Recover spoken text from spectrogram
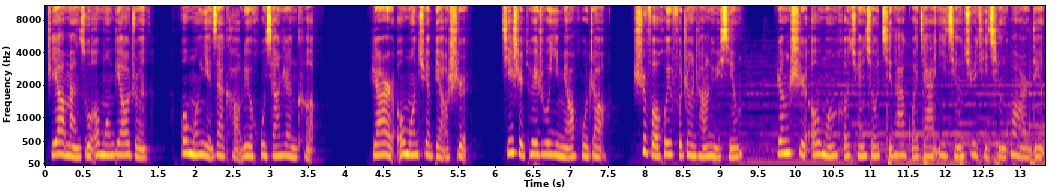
只要满足欧盟标准，欧盟也在考虑互相认可。然而，欧盟却表示，即使推出疫苗护照，是否恢复正常旅行，仍视欧盟和全球其他国家疫情具体情况而定。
